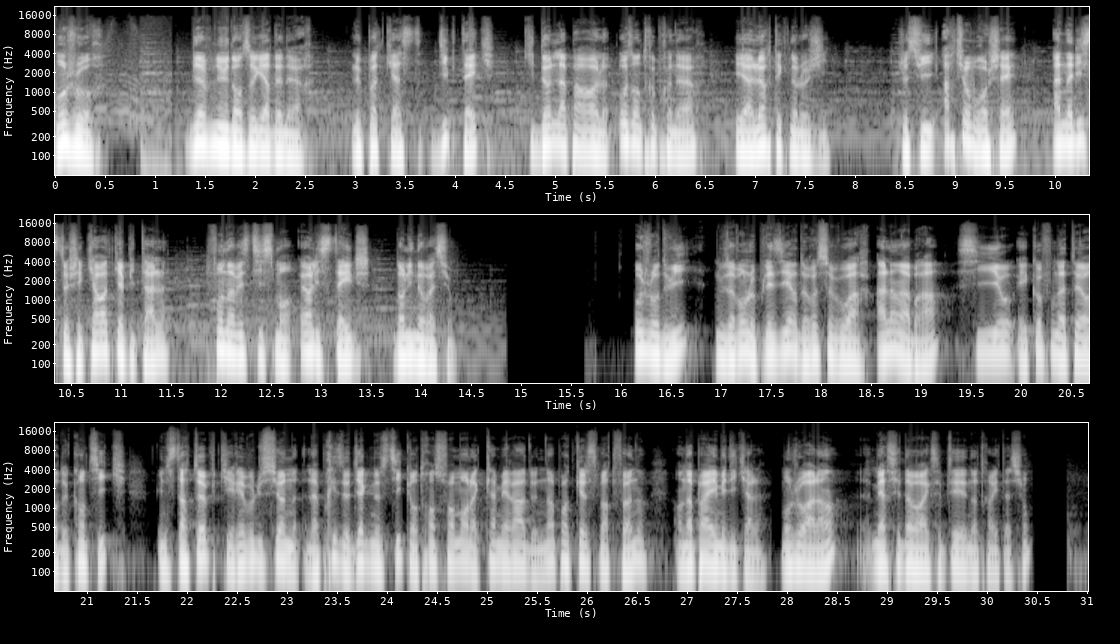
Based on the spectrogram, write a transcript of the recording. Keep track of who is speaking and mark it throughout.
Speaker 1: Bonjour, bienvenue dans The Gardener, le podcast Deep Tech qui donne la parole aux entrepreneurs et à leur technologie. Je suis Arthur Brochet, analyste chez Carotte Capital, fonds d'investissement early stage dans l'innovation. Aujourd'hui, nous avons le plaisir de recevoir Alain Abra, CEO et cofondateur de Quantique, une startup qui révolutionne la prise de diagnostic en transformant la caméra de n'importe quel smartphone en appareil médical. Bonjour Alain, merci d'avoir accepté notre invitation.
